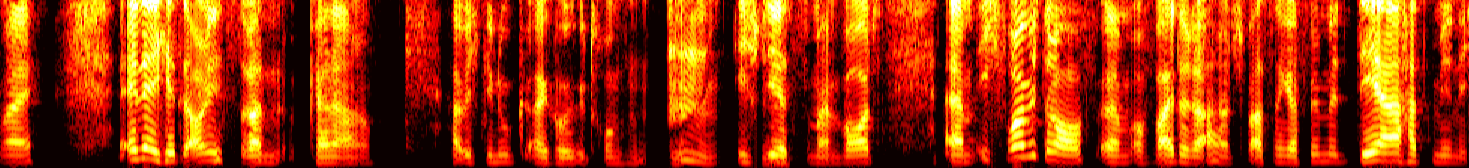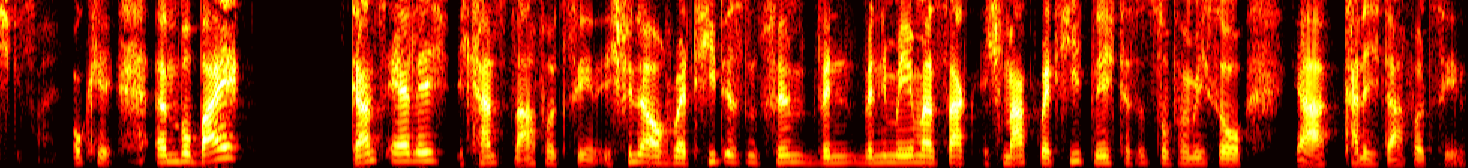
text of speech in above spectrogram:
Mei. Erinnere ich jetzt auch nichts dran. Keine Ahnung. Habe ich genug Alkohol getrunken. Ich stehe jetzt zu meinem Wort. Ähm, ich freue mich darauf, ähm, auf weitere Arnold Schwarzenegger-Filme. Der hat mir nicht gefallen. Okay. Ähm, wobei, ganz ehrlich, ich kann es nachvollziehen. Ich finde auch Red Heat ist ein Film, wenn, wenn mir jemand sagt, ich mag Red Heat nicht, das ist so für mich so, ja, kann ich nachvollziehen.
